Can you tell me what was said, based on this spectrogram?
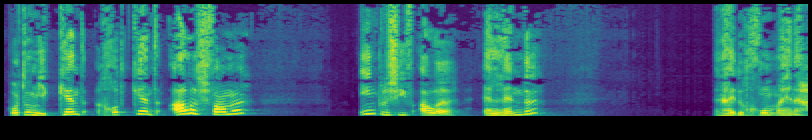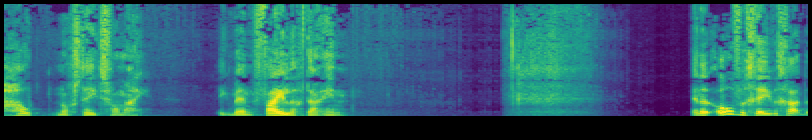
Kortom, je kent, God kent alles van me, inclusief alle ellende. En hij doorgrondt mij en houdt nog steeds van mij. Ik ben veilig daarin. En het overgeven gaat,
